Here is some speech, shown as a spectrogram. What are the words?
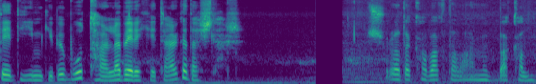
Dediğim gibi bu tarla bereketi arkadaşlar. Şurada kabak da var mı bir bakalım.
